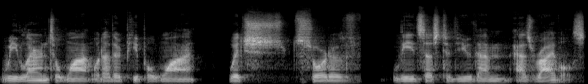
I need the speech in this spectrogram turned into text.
we learn to want what other people want which sort of leads us to view them as rivals.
